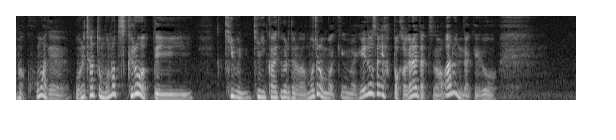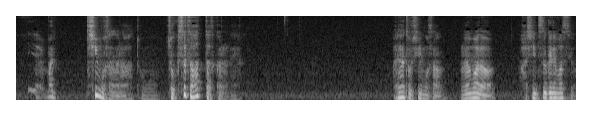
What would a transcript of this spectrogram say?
まあ、ここまで俺ちゃんと物作ろうっていう気分気に変えてくれたのはもちろん、まあ、芸能さんに葉っぱかけられたっていうのはあるんだけどいやまあ慎吾さんだなと直接会ったからね。ありがとう慎吾さん。俺はまだ発信続けてますよ。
